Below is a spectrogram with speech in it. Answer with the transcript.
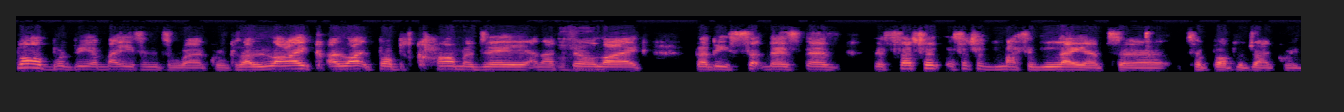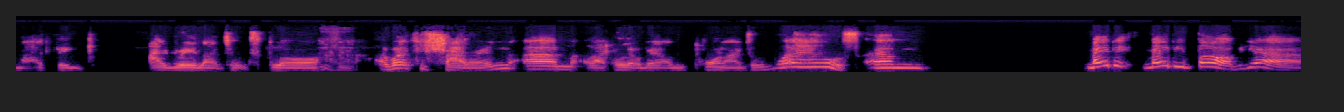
Bob would be amazing to work with because I like I like Bob's comedy, and I mm-hmm. feel like there'd be there's there's there's such a such a massive layer to to Bob the drag queen that I think I'd really like to explore. Mm-hmm. I worked with Sharon, um, like a little bit on Porn Idol. What else? Um, maybe maybe Bob, yeah.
